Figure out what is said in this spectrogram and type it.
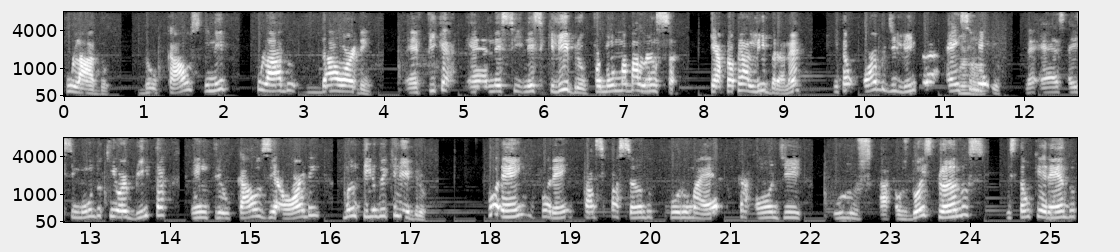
pro lado do caos e nem pro lado da ordem. É, fica é, nesse, nesse equilíbrio, formando uma balança, que é a própria Libra, né? Então, orbe de Libra é esse uhum. meio, né? É, é esse mundo que orbita entre o caos e a ordem, mantendo o equilíbrio. Porém, porém, está se passando por uma época onde os, a, os dois planos estão querendo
